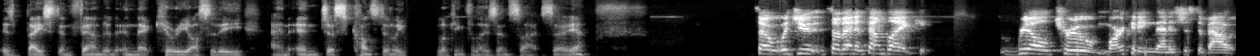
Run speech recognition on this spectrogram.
is based and founded in that curiosity and and just constantly looking for those insights. So yeah. So would you? So then it sounds like real true marketing then is just about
